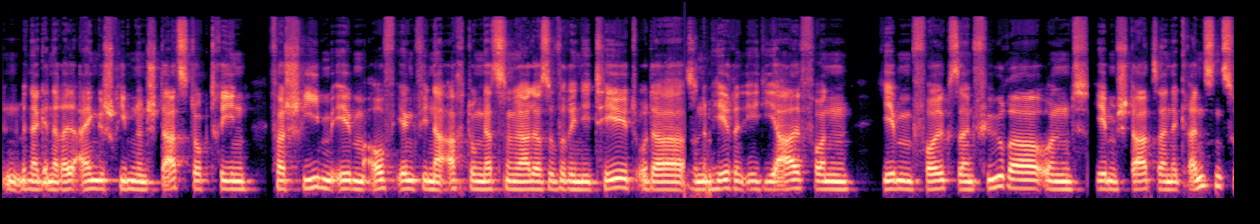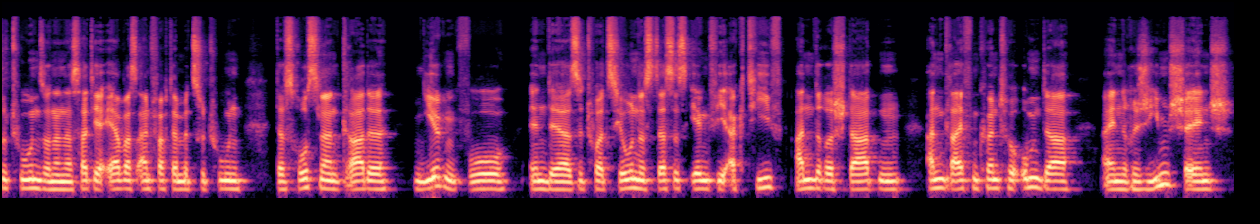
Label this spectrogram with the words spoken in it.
mit einer generell eingeschriebenen Staatsdoktrin verschrieben eben auf irgendwie eine Achtung nationaler Souveränität oder so einem hehren Ideal von jedem Volk sein Führer und jedem Staat seine Grenzen zu tun, sondern das hat ja eher was einfach damit zu tun, dass Russland gerade nirgendwo in der Situation ist, dass es irgendwie aktiv andere Staaten angreifen könnte, um da einen Regime-Change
